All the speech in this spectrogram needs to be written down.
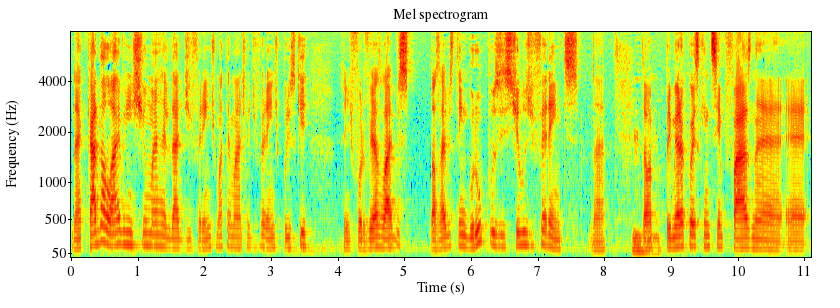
Né? Cada live a gente tinha uma realidade diferente, uma temática diferente, por isso que, se a gente for ver as lives, as lives têm grupos e estilos diferentes. Né? Uhum. Então a primeira coisa que a gente sempre faz né, é,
